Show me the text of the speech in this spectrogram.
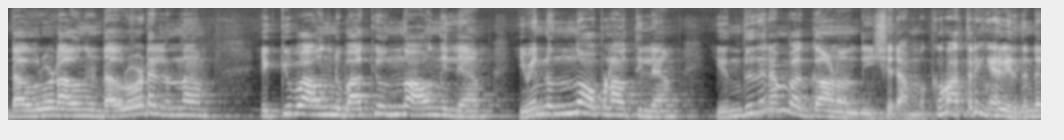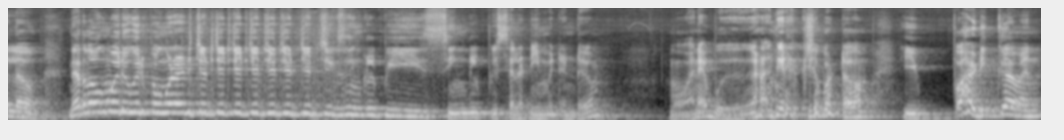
ഡൗൺലോഡ് ആവുന്നുണ്ട് ഡൗൺലോഡ് അല്ല എന്നാ എക്യൂബ് ആവുന്നുണ്ട് ബാക്കി ഒന്നും ആവുന്നില്ല ഇവന്റെ ഒന്നും ഓപ്പൺ ആവത്തില്ല എന്ത് തരം ബഗ്ഗാണോ എന്ത് ഈശ്വര നമുക്ക് മാത്രം ഇങ്ങനെ വരുന്നുണ്ടല്ലോ നേരെ നോക്കുമ്പോൾ ഒരു കുരിപ്പം കൂടെ സിംഗിൾ പീസ് സിംഗിൾ പീസ് അല്ല ടീമേറ്റ് ഉണ്ട് മോനെ വീണെങ്കിൽ രക്ഷപ്പെട്ടോ ഇപ്പം അടിക്കും അവൻ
